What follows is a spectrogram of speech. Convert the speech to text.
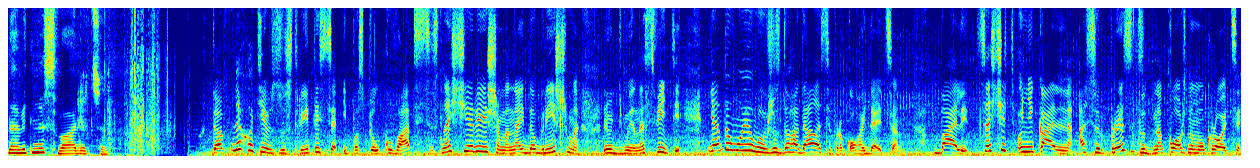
навіть не сваряться. Хто б не хотів зустрітися і поспілкуватися з найщирішими, найдобрішими людьми на світі. Я думаю, ви вже здогадалися, про кого йдеться. Балі це щось унікальне, а сюрпризи тут на кожному кроці.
